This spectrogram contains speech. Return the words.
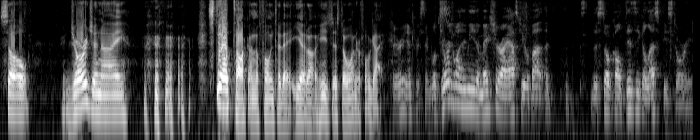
So, George and I still talk on the phone today. You know, he's just a wonderful guy. Very interesting. Well, George wanted me to make sure I asked you about uh, the so-called Dizzy Gillespie story.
